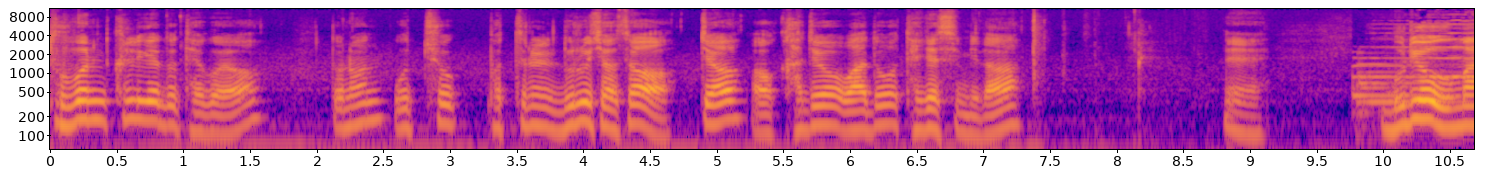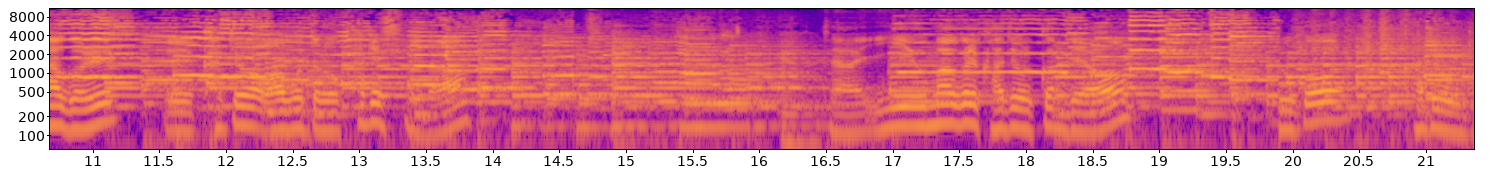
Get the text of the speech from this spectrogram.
두 번 클릭해도 되고요 또는 우측 버튼을 누르셔서 직접 어, 가져와도 되겠습니다. 네, 무료 음악을 네, 가져와 보도록 하겠습니다. 자, 이 음악을 가져올 건데요. 그리고 가져오기.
